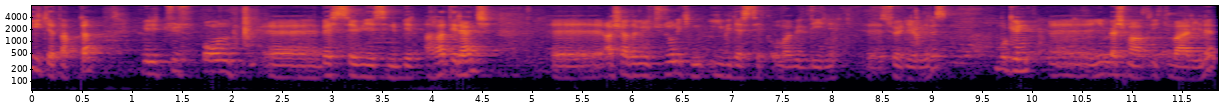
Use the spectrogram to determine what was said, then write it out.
ilk etapta 1315 seviyesinin bir ara direnç, e, aşağıda 1312'nin iyi bir destek olabildiğini e, söyleyebiliriz. Bugün e, 25 Mart itibariyle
